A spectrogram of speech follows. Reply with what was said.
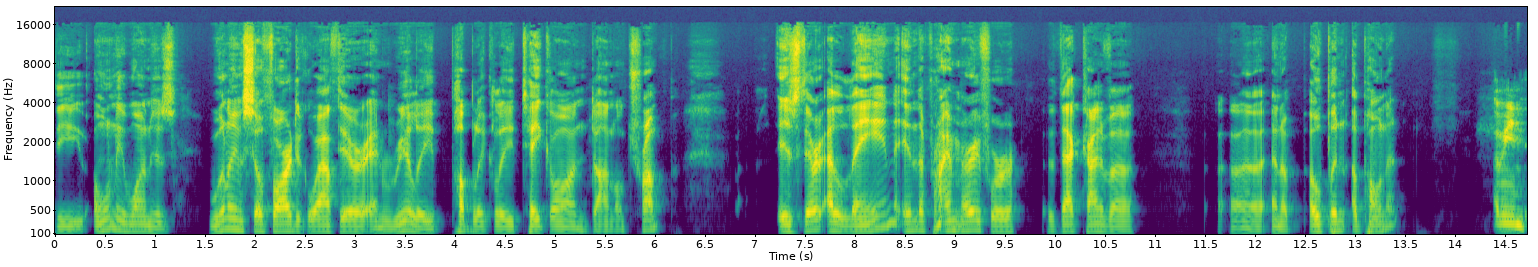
the only one who's willing so far to go out there and really publicly take on Donald Trump. Is there a lane in the primary for that kind of a uh, an open opponent? I mean,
